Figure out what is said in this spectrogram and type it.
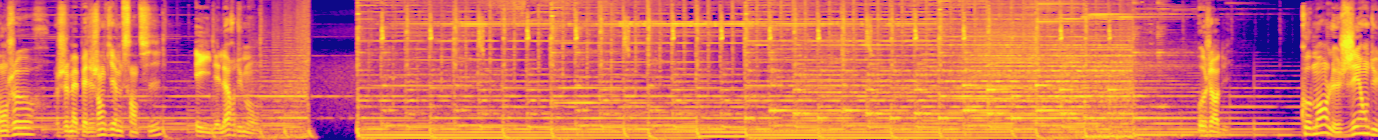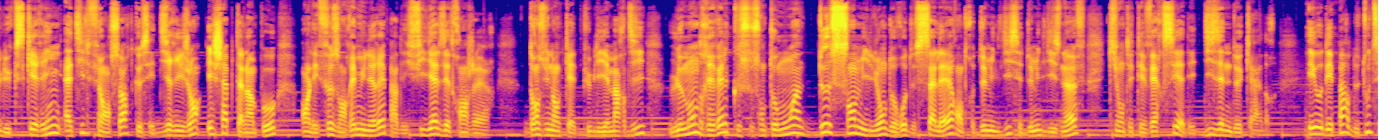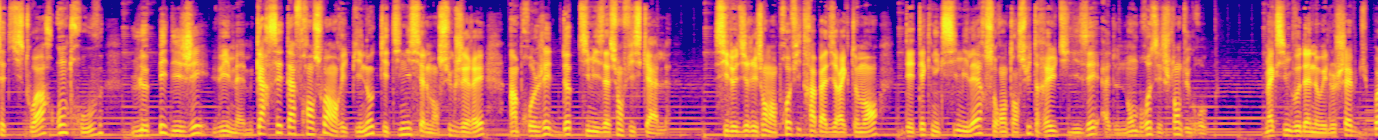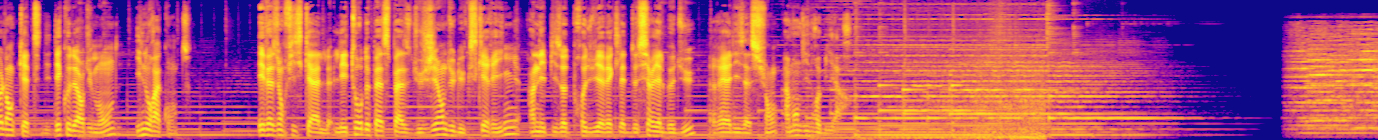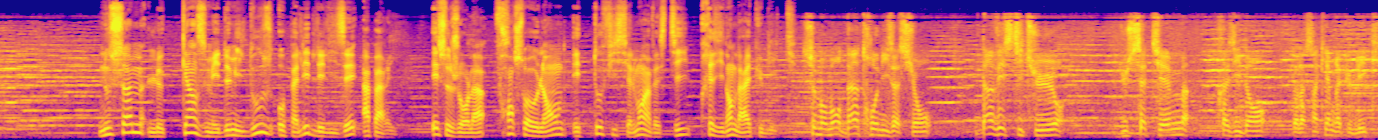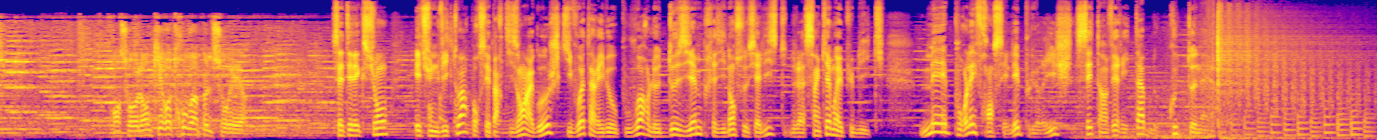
Bonjour, je m'appelle Jean-Guillaume Santi et il est l'heure du monde. Aujourd'hui, comment le géant du luxe Kering a-t-il fait en sorte que ses dirigeants échappent à l'impôt en les faisant rémunérer par des filiales étrangères? Dans une enquête publiée mardi, Le Monde révèle que ce sont au moins 200 millions d'euros de salaire entre 2010 et 2019 qui ont été versés à des dizaines de cadres. Et au départ de toute cette histoire, on trouve le PDG lui-même, car c'est à François-Henri Pinault qu'est initialement suggéré un projet d'optimisation fiscale. Si le dirigeant n'en profitera pas directement, des techniques similaires seront ensuite réutilisées à de nombreux échelons du groupe. Maxime Vaudano est le chef du pôle enquête des décodeurs du monde. Il nous raconte. Évasion fiscale, les tours de passe-passe du géant du luxe Kering, un épisode produit avec l'aide de Cyrielle Bedu, réalisation Amandine Robillard. Nous sommes le 15 mai 2012 au Palais de l'Élysée à Paris. Et ce jour-là, François Hollande est officiellement investi président de la République. Ce moment d'intronisation, d'investiture du septième président de la Ve République, François Hollande, qui retrouve un peu le sourire. Cette élection est une victoire pour ses partisans à gauche qui voient arriver au pouvoir le deuxième président socialiste de la Ve République. Mais pour les Français les plus riches, c'est un véritable coup de tonnerre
